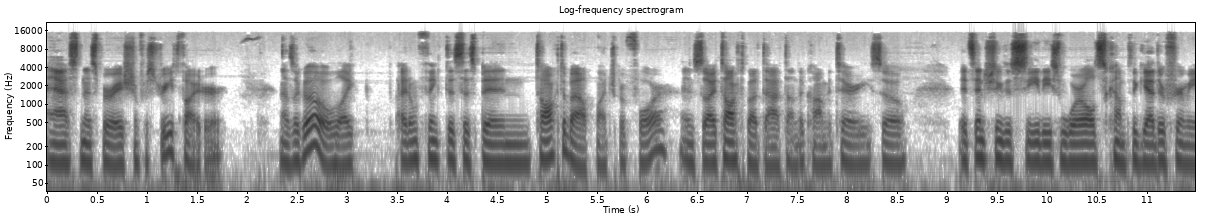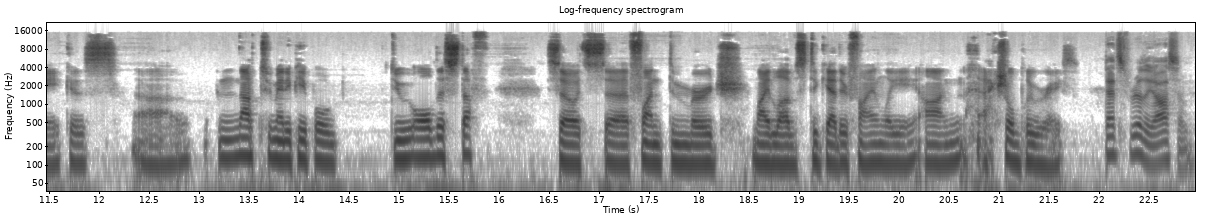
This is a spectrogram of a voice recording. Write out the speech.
as an inspiration for Street Fighter. And I was like, oh, like I don't think this has been talked about much before, and so I talked about that on the commentary. So it's interesting to see these worlds come together for me because uh, not too many people do all this stuff. So it's uh, fun to merge my loves together finally on actual Blu-rays. That's really awesome.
